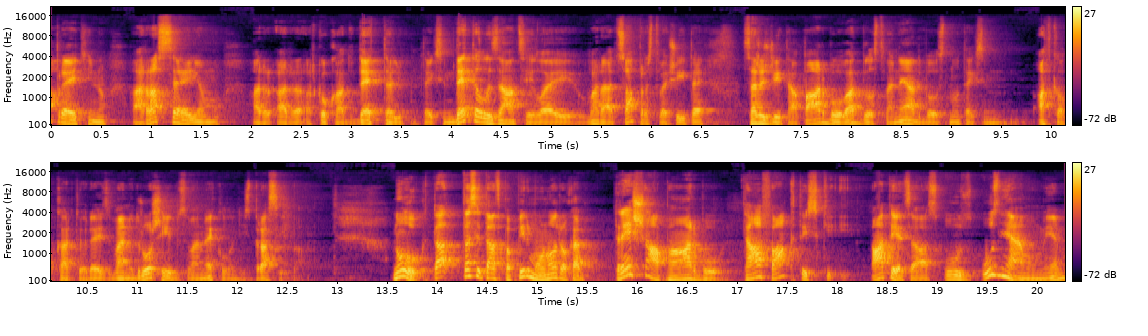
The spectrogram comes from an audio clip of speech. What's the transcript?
aprēķinu, ar rasējumu, ar, ar, ar kaut kādu detaļu, teiksim, detalizāciju, lai varētu saprast, vai šī sarežģītā pārbūve atbilst vai neatbilst, nu, teiksim, atkal kārtīgi reizi vai nu drošības, vai nu ekoloģijas prasībām. Nu, lūk, tā, tas ir tāds pa pirmo un otro kārtu. Trešā pārbūve, tā faktiski attiecās uz uzņēmumiem,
